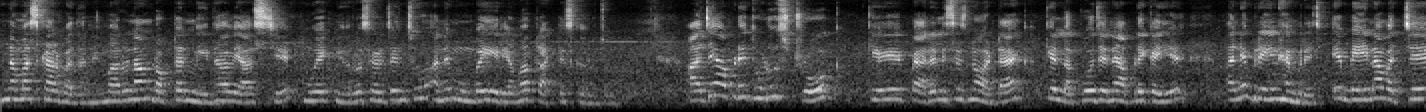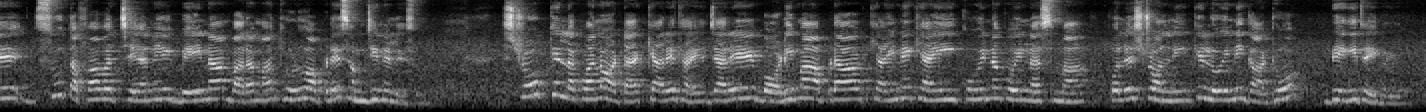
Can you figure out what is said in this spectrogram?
નમસ્કાર બધાને. મારું નામ ડૉક્ટર મેધા વ્યાસ છે. હું એક ન્યુરોસર્જન છું અને મુંબઈ એરિયામાં પ્રેક્ટિસ કરું છું. આજે આપણે થોડું સ્ટ્રોક કે પેરાલિસિસનો અટેક કે લકવો જેને આપણે કહીએ અને બ્રેઇન હેમરેજ એ બેના વચ્ચે શું તફાવત છે અને એ બેના બારામાં થોડું આપણે સમજીને લેશું. સ્ટ્રોક કે લકવાનો અટેક ક્યારે થાય? જ્યારે બોડીમાં આપણા ક્યાંય ને ક્યાંય કોઈના કોઈ નસમાં કોલેસ્ટ્રોલની કે લોહીની ગાંઠો ભેગી થઈ ગઈ હોય.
